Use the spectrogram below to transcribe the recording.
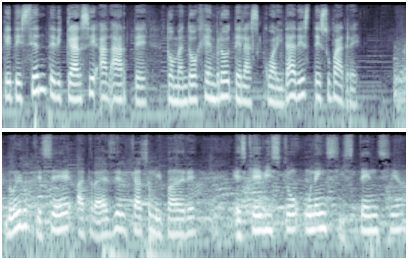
que desean dedicarse al arte, tomando ejemplo de las cualidades de su padre. Lo único que sé a través del caso de mi padre es que he visto una insistencia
